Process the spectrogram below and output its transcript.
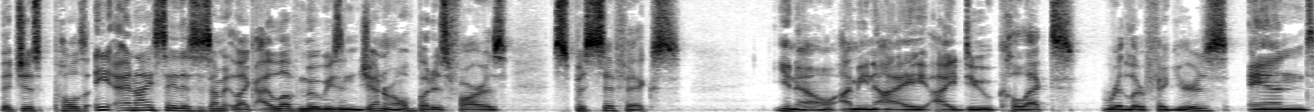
that just pulls and I say this is something like I love movies in general, but as far as specifics, you know, I mean I I do collect Riddler figures and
